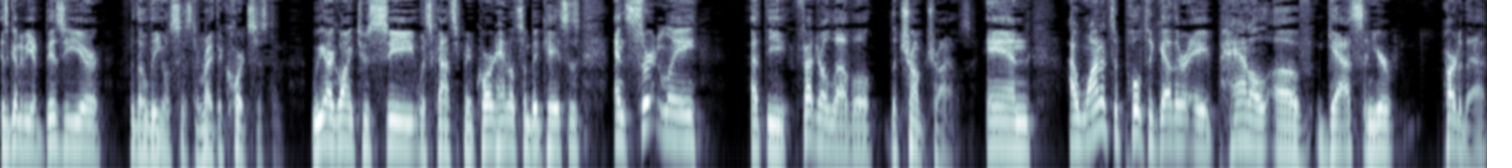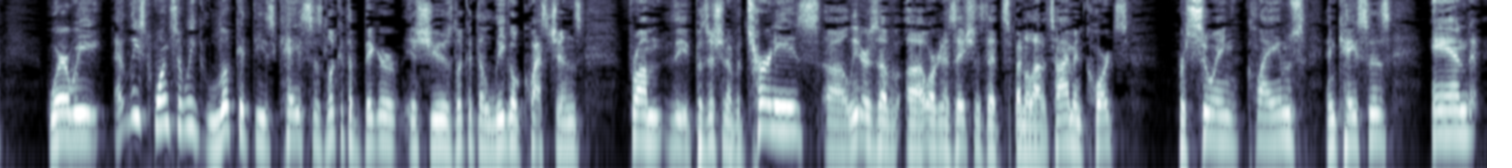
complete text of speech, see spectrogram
is going to be a busy year for the legal system, right? The court system. We are going to see Wisconsin Supreme Court handle some big cases, and certainly at the federal level, the Trump trials. And I wanted to pull together a panel of guests, and you're part of that, where we at least once a week look at these cases, look at the bigger issues, look at the legal questions from the position of attorneys, uh, leaders of uh, organizations that spend a lot of time in courts pursuing claims and cases, and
